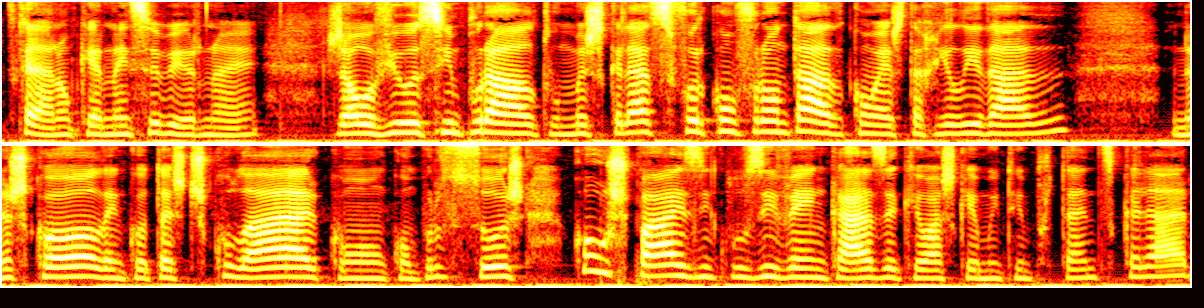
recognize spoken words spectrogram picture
se calhar não quer nem saber, não é? Já ouviu assim por alto, mas se calhar se for confrontado com esta realidade, na escola, em contexto escolar, com, com professores, com os pais, inclusive em casa, que eu acho que é muito importante, se calhar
